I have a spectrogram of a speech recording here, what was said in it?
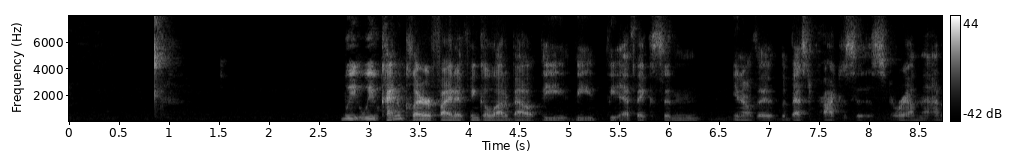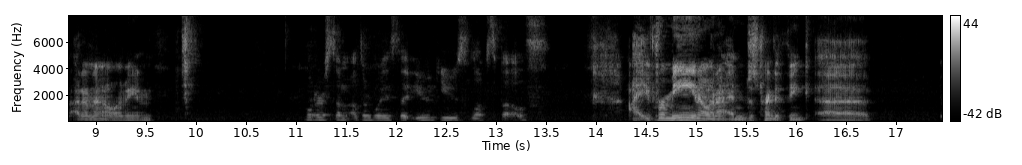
we we've kind of clarified, I think, a lot about the the the ethics and you know the the best practices around that. I don't know. I mean, What are some other ways that you'd use love spells? I for me, you know, and I, I'm just trying to think uh,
